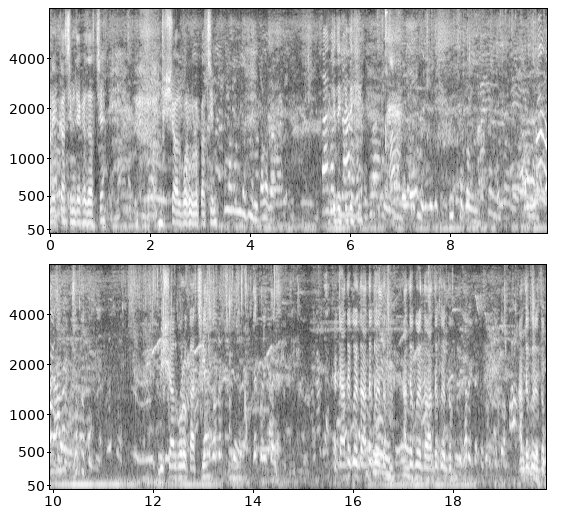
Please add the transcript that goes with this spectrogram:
অনেক কাসিম দেখা যাচ্ছে। বিশাল বড় বড় এই দেখি দেখি বিশাল বড় কাছিম এটা আদে করে দাও আদে করে দাও আদে করে দাও আদে করে দাও আদে করে দাও।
